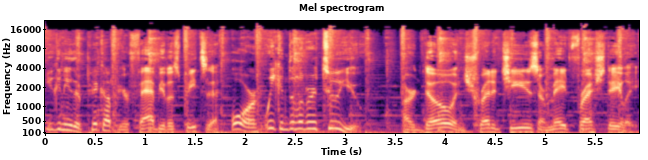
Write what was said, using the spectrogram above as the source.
You can either pick up your fabulous pizza or we can deliver it to you. Our dough and shredded cheese are made fresh daily.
